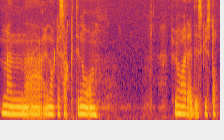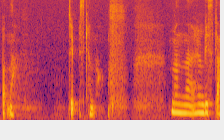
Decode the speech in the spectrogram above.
Men eh, hun har ikke sagt til noen. Hun var redd de skulle stoppe henne. Typisk henne. Men hun visste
